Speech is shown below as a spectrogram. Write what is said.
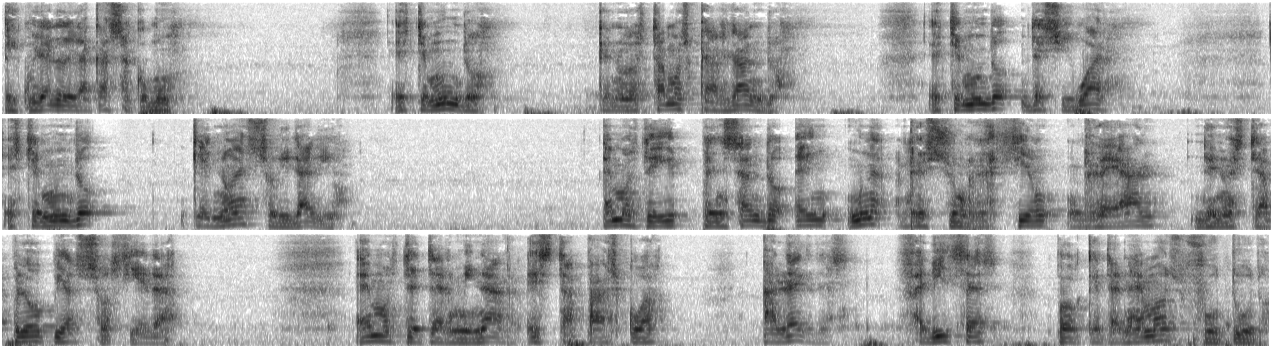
el cuidado de la casa común este mundo que nos lo estamos cargando, este mundo desigual, este mundo que no es solidario. Hemos de ir pensando en una resurrección real de nuestra propia sociedad. Hemos de terminar esta Pascua alegres, felices, porque tenemos futuro.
